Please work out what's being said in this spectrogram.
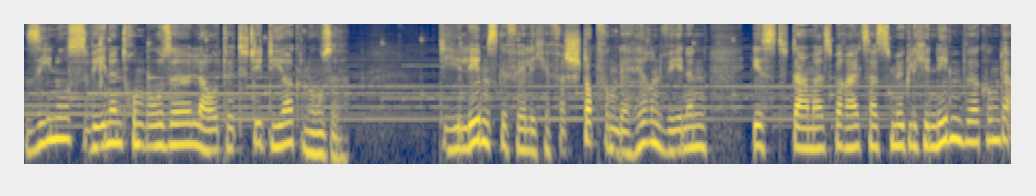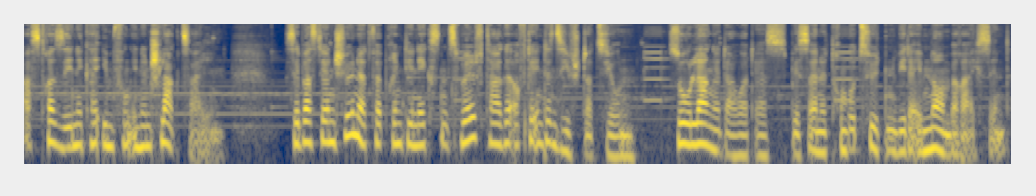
Sinusvenenthrombose lautet die Diagnose. Die lebensgefährliche Verstopfung der Hirnvenen ist damals bereits als mögliche Nebenwirkung der AstraZeneca-Impfung in den Schlagzeilen. Sebastian Schönert verbringt die nächsten zwölf Tage auf der Intensivstation. So lange dauert es, bis seine Thrombozyten wieder im Normbereich sind.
